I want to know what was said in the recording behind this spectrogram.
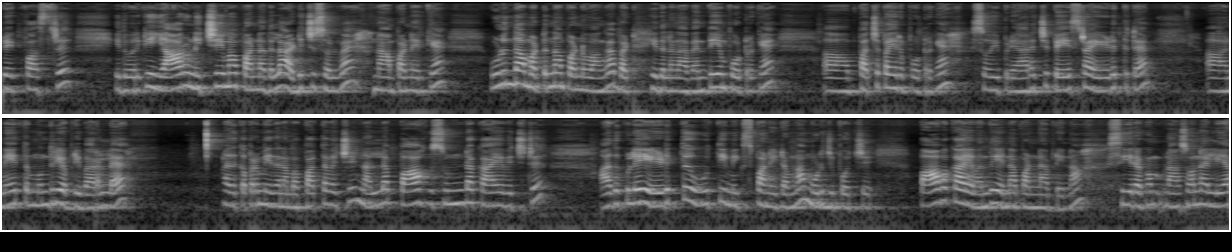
பிரேக்ஃபாஸ்ட்டு இது வரைக்கும் யாரும் நிச்சயமாக பண்ணதில்ல. அடித்து சொல்வேன். நான் பண்ணியிருக்கேன் உளுந்தா மட்டும்தான் பண்ணுவாங்க. பட் இதில் நான் வெந்தயம் போட்டிருக்கேன். பச்சை பயிறு போட்டிருக்கேன். ஸோ இப்படி அரைச்சி பேஸ்ட்டாக எடுத்துட்டேன். நேற்று முந்திரி அப்படி வரல. அதுக்கப்புறம் இதை நம்ம பற்ற வச்சு நல்லா பாகு சுண்ட காய வச்சுட்டு அதுக்குள்ளேயே எடுத்து ஊற்றி மிக்ஸ் பண்ணிட்டோம்னா முடிஞ்சு போச்சு. பாவக்காயை வந்து என்ன பண்ணேன் அப்படின்னா சீரகம் நான் சொன்னேன் இல்லையா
